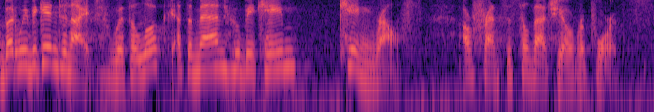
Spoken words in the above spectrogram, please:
But we begin tonight with a look at the man who became King Ralph. Our Francis Silvaggio reports.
